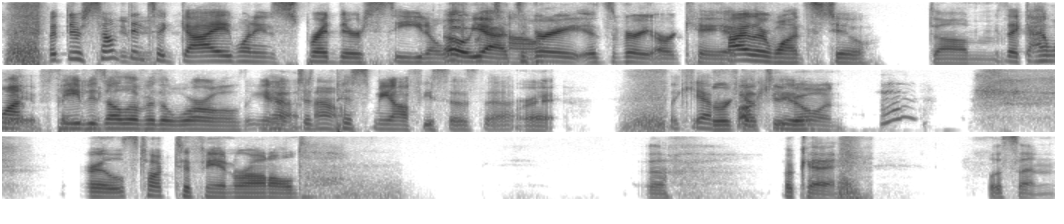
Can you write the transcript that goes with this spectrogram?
But there's something Maybe. to guy wanting to spread their seed all oh over yeah, it's a very it's a very archaic, Tyler wants to. Dumb. He's like, I want babies all over the world. You Yeah, know, just no. piss me off. He says that. right. It's like, yeah, it fuck gets you you. going. All right, let's talk Tiffany and Ronald. Ugh. Okay. Listen,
